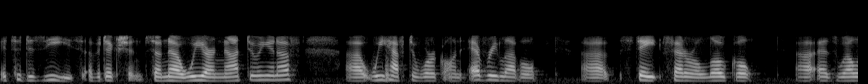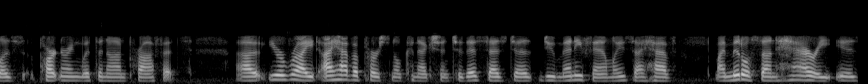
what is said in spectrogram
It's a disease of addiction. So, no, we are not doing enough. Uh, we have to work on every level uh, state, federal, local, uh, as well as partnering with the nonprofits. Uh, you're right. I have a personal connection to this, as do, do many families. I have my middle son Harry is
